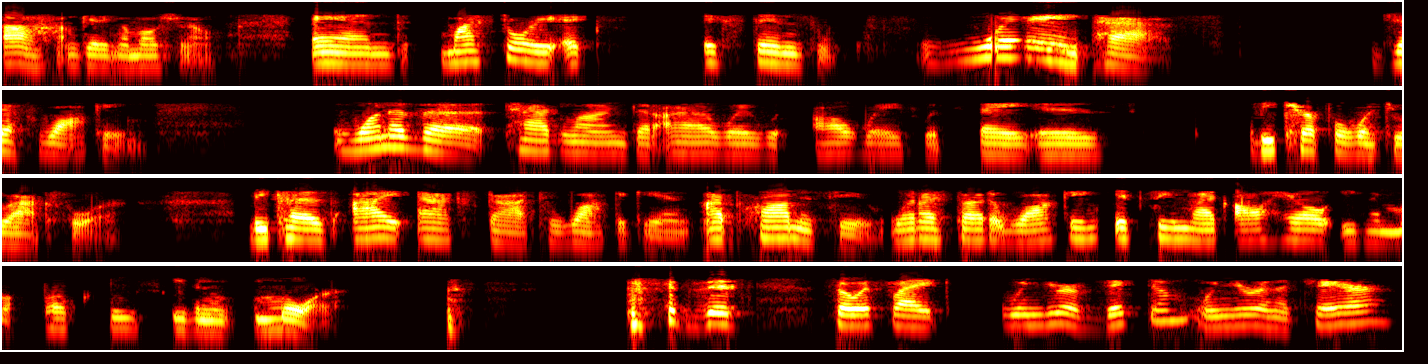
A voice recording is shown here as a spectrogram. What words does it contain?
ah, I'm getting emotional. And my story ex- extends way past just walking. One of the taglines that I always always would say is, "Be careful what you ask for," because I asked God to walk again. I promise you, when I started walking, it seemed like all hell even broke loose even more. this, so it's like when you're a victim, when you're in a chair,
